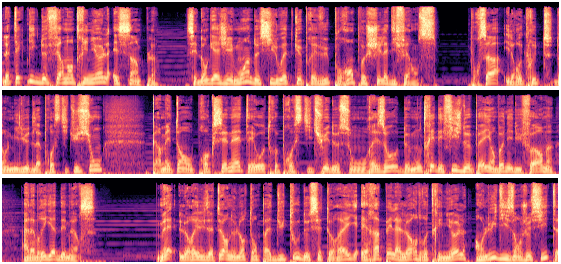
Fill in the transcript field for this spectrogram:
La technique de Fernand Trignol est simple, c'est d'engager moins de silhouettes que prévu pour empocher la différence. Pour ça, il recrute dans le milieu de la prostitution, permettant aux proxénètes et autres prostituées de son réseau de montrer des fiches de paye en bonne et due forme à la brigade des mœurs. Mais le réalisateur ne l'entend pas du tout de cette oreille et rappelle à l'ordre Trignol en lui disant, je cite,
